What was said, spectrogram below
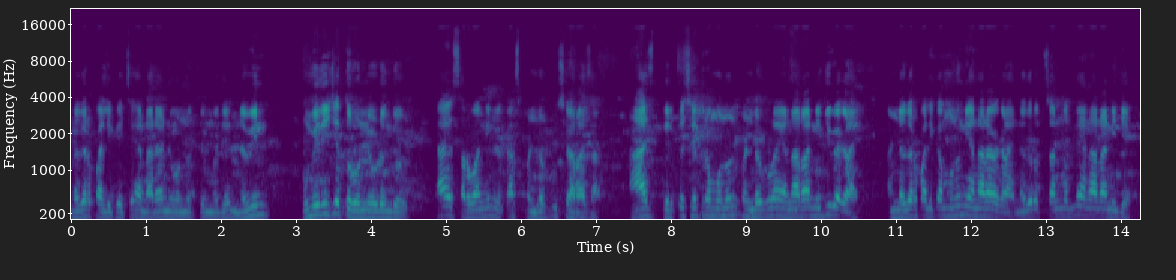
नगरपालिकेच्या येणाऱ्या निवडणुकीमध्ये नवीन उमेदीचे तरुण निवडून देऊ. काय सर्वांगीण विकास पंढरपूर शहराचा. आज तीर्थक्षेत्र म्हणून पंढरपूरला येणारा निधी वेगळा आहे. आणि नगरपालिका म्हणून येणारा वेगळा आहे. नगर उत्सवांमधनं येणारा निधी आहे.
